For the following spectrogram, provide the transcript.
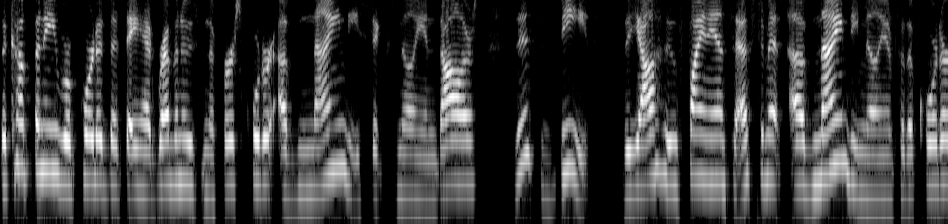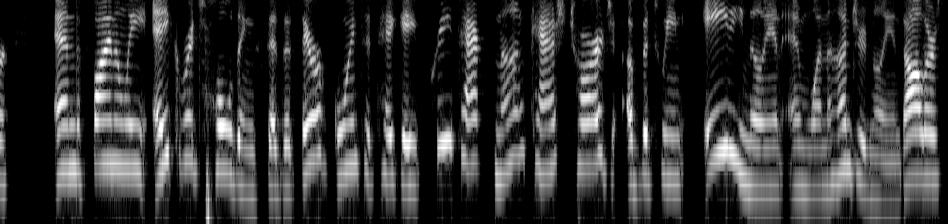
The company reported that they had revenues in the first quarter of $96 million. This beat the Yahoo Finance estimate of 90 million for the quarter. And finally, Acreage Holdings said that they're going to take a pre-tax non-cash charge of between 80 million and 100 million dollars.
